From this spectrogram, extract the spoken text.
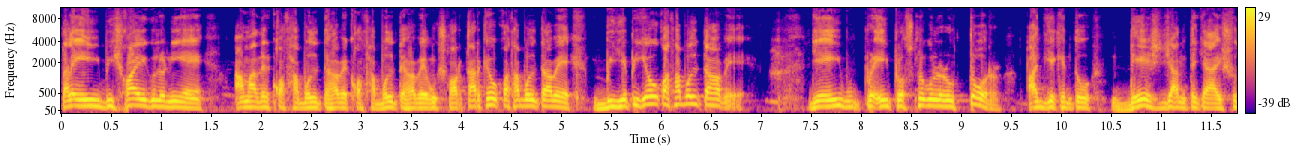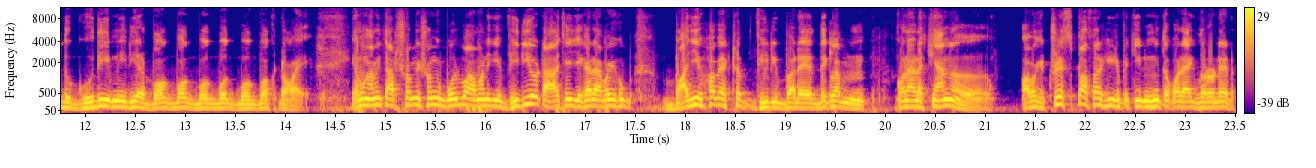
তাহলে এই বিষয়গুলো নিয়ে আমাদের কথা বলতে হবে, কথা বলতে হবে এবং সরকারকেও কথা বলতে হবে, বিজেপিকেও কথা বলতে হবে। যে এই এই প্রশ্নগুলোর উত্তর আজকে কিন্তু দেশ জানতে চায়, শুধু গদি মিডিয়ার বক বক বক বক বক বক নয়। এবং আমি তার সঙ্গে সঙ্গে বলব, আমার যে ভিডিওটা আছে, যেখানে আমাকে খুব বাজেভাবে একটা ভিডিও মানে দেখলাম কোনো একটা চ্যানেল আমাকে ট্রেস পাসার হিসেবে চিহ্নিত করে এক ধরনের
